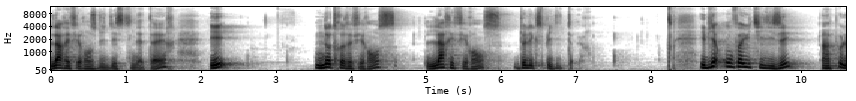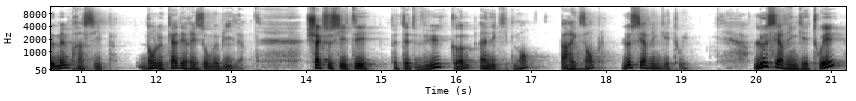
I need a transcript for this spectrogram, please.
la référence du destinataire et notre référence, la référence de l'expéditeur. Eh bien, on va utiliser un peu le même principe dans le cas des réseaux mobiles. Chaque société peut être vue comme un équipement, par exemple le Serving Gateway. Le Serving Gateway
